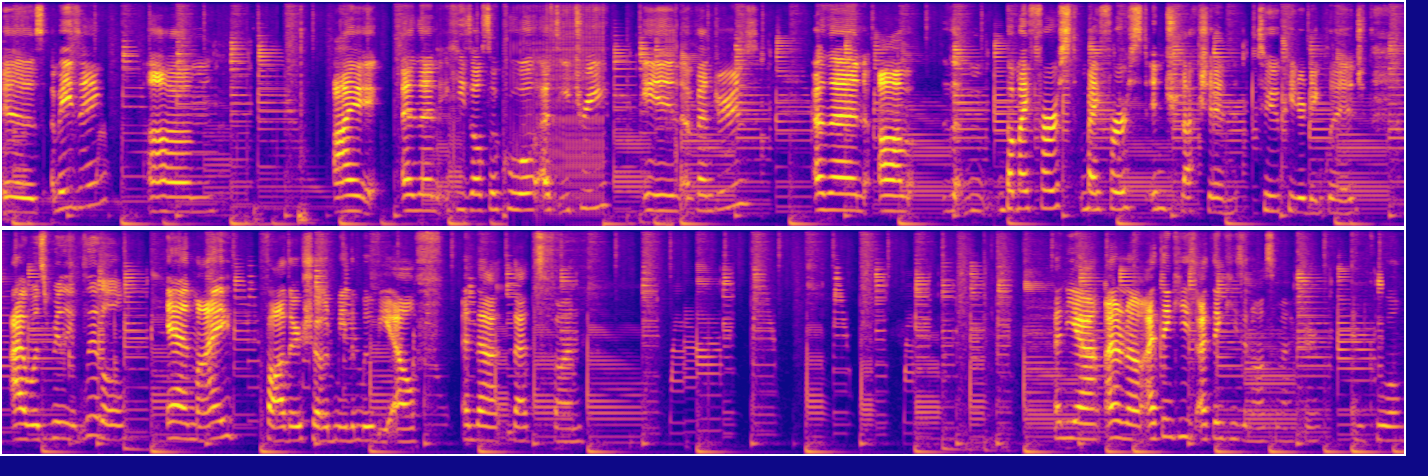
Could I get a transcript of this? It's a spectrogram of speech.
is amazing. Um, I and then he's also cool as Eitri in Avengers. And then um, the, but my first my first introduction to Peter Dinklage, I was really little, and my father showed me the movie Elf, and that that's fun. And yeah, I don't know. I think he's I think he's an awesome actor and cool.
